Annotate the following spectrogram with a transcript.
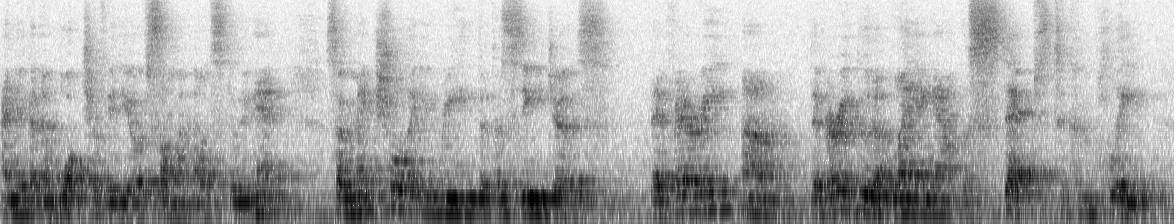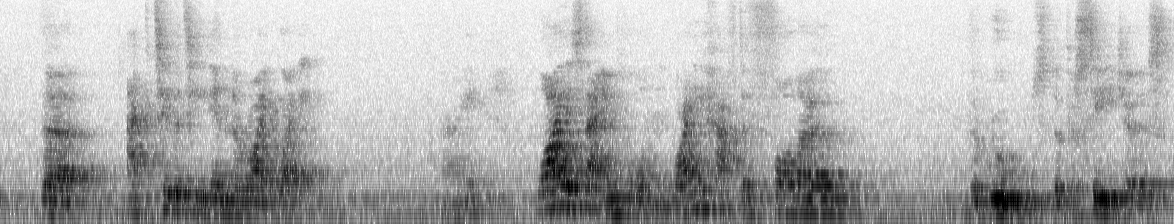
and you're going to watch a video of someone else doing it. So make sure that you read the procedures. They're very, um, they're very good at laying out the steps to complete the activity in the right way. All right? Why is that important? Why do you have to follow the rules, the procedures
